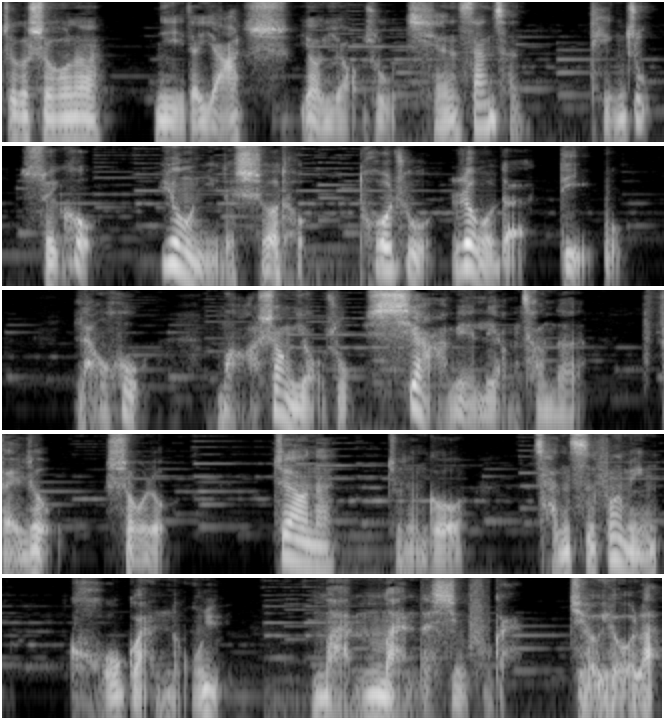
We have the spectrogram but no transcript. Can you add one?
这个时候呢，你的牙齿要咬住前三层，停住，随后。用你的舌头托住肉的底部，然后马上咬住下面两层的肥肉、瘦肉，这样呢就能够层次分明，口感浓郁，满满的幸福感就有了。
